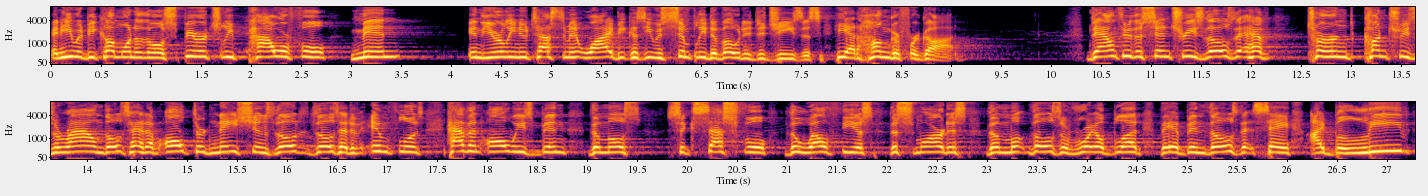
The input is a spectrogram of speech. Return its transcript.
And he would become one of the most spiritually powerful men in the early New Testament. Why? Because he was simply devoted to Jesus. He had hunger for God. Down through the centuries, those that have turned countries around, those that have altered nations, those, those that have influenced, haven't always been the most successful, the wealthiest, the smartest, the mo- those of royal blood. They have been those that say, I believe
